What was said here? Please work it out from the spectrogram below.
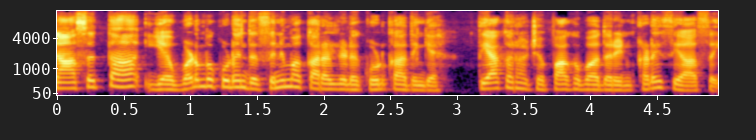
நான் செத்தா என் உடம்பு கூட இந்த சினிமாக்காரர்களிட கொடுக்காதீங்க. தியாகராஜ பாகபாதரின் கடைசி ஆசை.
